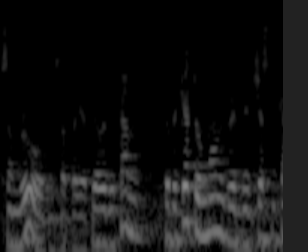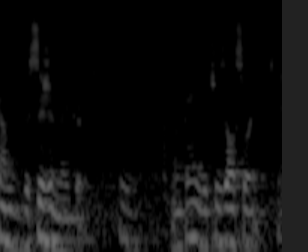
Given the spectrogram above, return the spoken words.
some rules and stuff like that till they become, till they get to a moment where they just become decision makers. Mm. Okay, which is also interesting.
